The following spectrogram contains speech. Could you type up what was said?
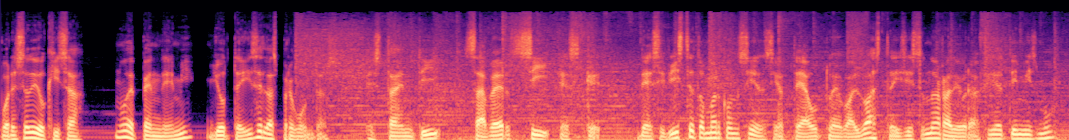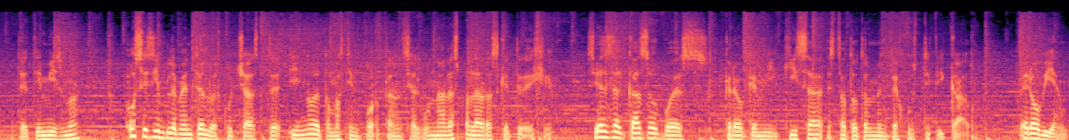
Por eso digo quizá, no depende de mí, yo te hice las preguntas. Está en ti saber si es que decidiste tomar conciencia, te autoevaluaste, hiciste una radiografía de ti mismo, de ti misma, o si simplemente lo escuchaste y no le tomaste importancia alguna a las palabras que te dejé. Si es el caso, pues creo que mi quizá está totalmente justificado. Pero bien,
